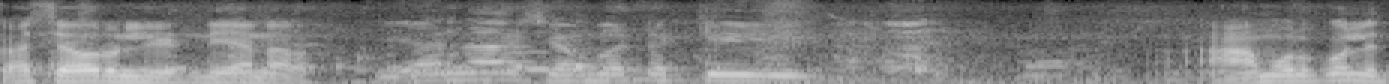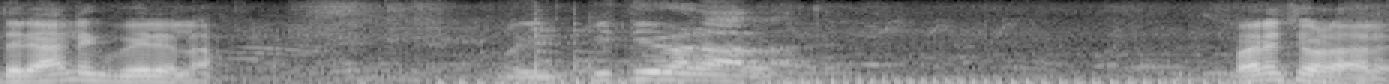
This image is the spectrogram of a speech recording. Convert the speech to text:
कशावरून लीड नाही येणार? येणार शंभर टक्के. अमोल कोल्हे तरी आले का बेलेला मग किती वेळा आला? बऱ्याच वेळा आले.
